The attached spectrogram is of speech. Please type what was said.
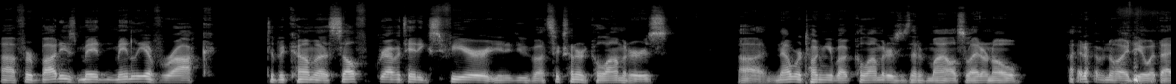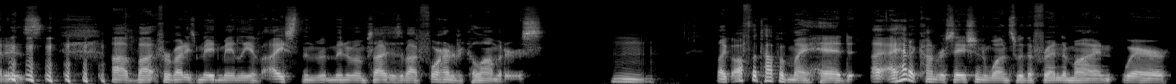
uh, for bodies made mainly of rock to become a self-gravitating sphere. You need to be about 600 kilometers. Uh, now we're talking about kilometers instead of miles, so I don't know. I have no idea what that is. uh, but for bodies made mainly of ice, the minimum size is about 400 kilometers. Hmm. Like off the top of my head, I, I had a conversation once with a friend of mine where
